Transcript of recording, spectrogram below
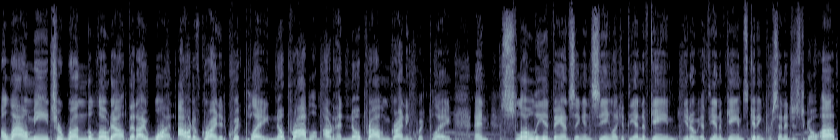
allow me to run the loadout that I want. I would have grinded quick play, no problem. I would have had no problem grinding quick play and slowly advancing and seeing, like, at the end of game, you know, at the end of games, getting percentages to go up.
